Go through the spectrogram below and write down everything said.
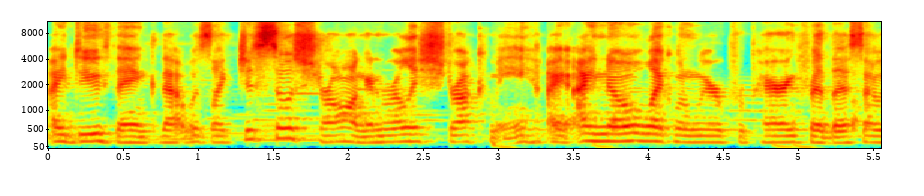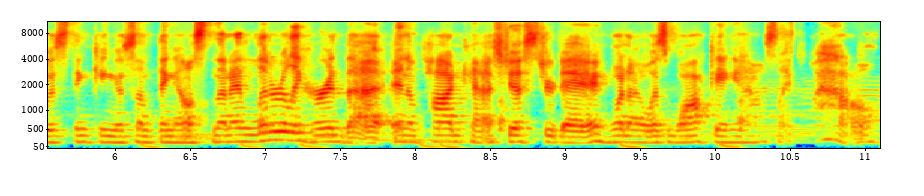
I do think that was like just so strong and really struck me. I, I know, like, when we were preparing for this, I was thinking of something else. And then I literally heard that in a podcast yesterday when I was walking, and I was like, wow,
